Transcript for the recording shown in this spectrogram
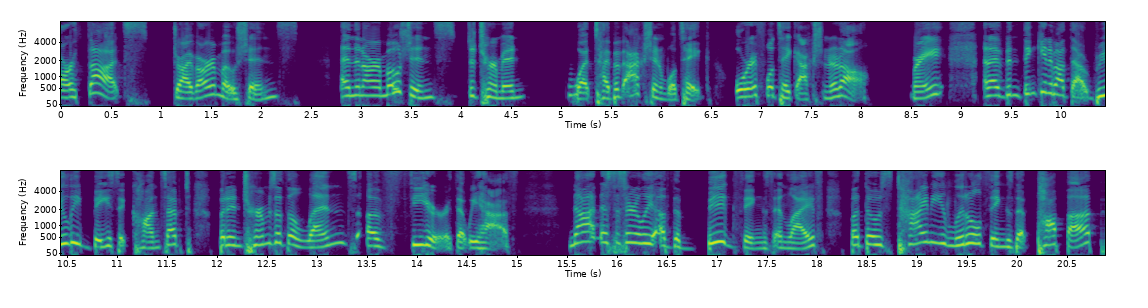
Our thoughts drive our emotions. And then our emotions determine what type of action we'll take or if we'll take action at all. Right. And I've been thinking about that really basic concept, but in terms of the lens of fear that we have, not necessarily of the big things in life, but those tiny little things that pop up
